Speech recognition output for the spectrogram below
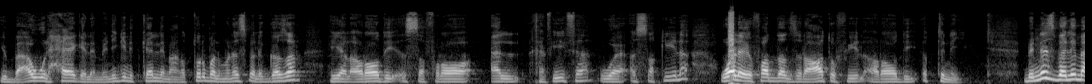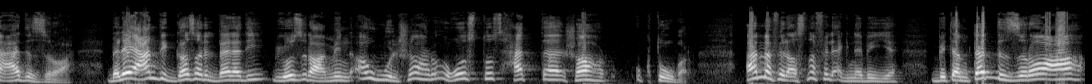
يبقى أول حاجة لما نيجي نتكلم عن التربة المناسبة للجزر هي الأراضي الصفراء الخفيفة والثقيلة ولا يفضل زراعته في الأراضي الطينية. بالنسبة لميعاد الزراعة بلاقي عندي الجزر البلدي بيزرع من أول شهر أغسطس حتى شهر أكتوبر. أما في الأصناف الأجنبية بتمتد الزراعة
